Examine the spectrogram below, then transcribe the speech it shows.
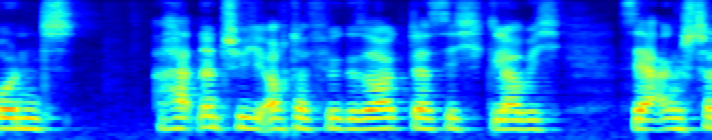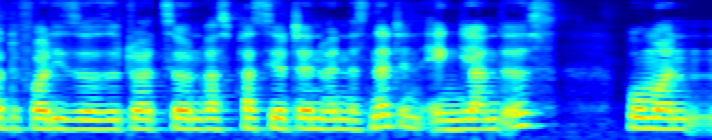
und hat natürlich auch dafür gesorgt, dass ich, glaube ich, sehr Angst hatte vor dieser Situation. Was passiert denn, wenn das nicht in England ist, wo man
